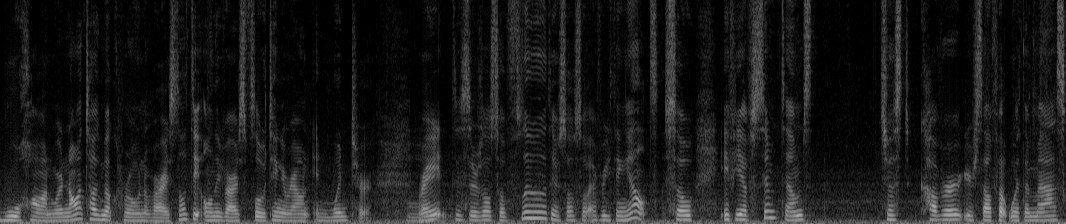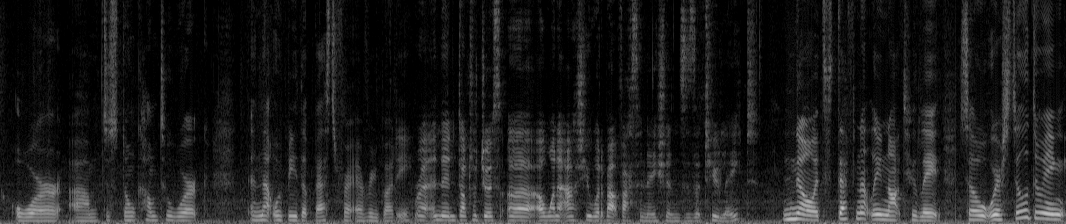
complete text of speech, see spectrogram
Wuhan. We're not talking about coronavirus. It's not the only virus floating around in winter, right? There's, there's also flu, there's also everything else. So if you have symptoms, just cover yourself up with a mask or um, just don't come to work. And that would be the best for everybody. Right, and then Dr. Joyce, uh, I want to ask you, what about vaccinations? Is it too late? No, it's definitely not too late. So we're still doing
